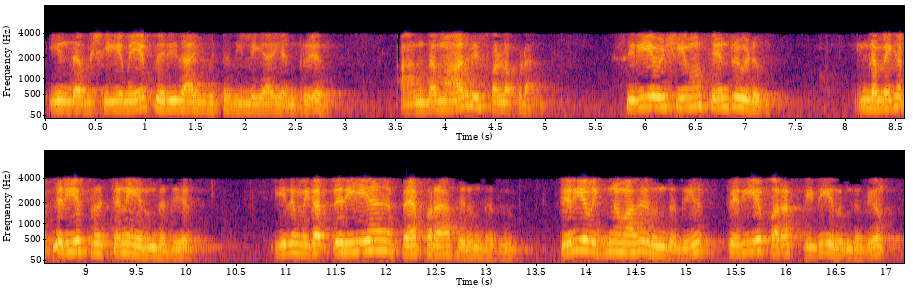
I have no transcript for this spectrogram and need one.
இந்த விஷயமே பெரிதாகிவிட்டது இல்லையா என்று அந்த மாதிரி சொல்லக்கூடாது. சிறிய விஷயமும் சென்றுவிடும். இந்த மிகப்பெரிய பிரச்சனை இருந்தது. இது மிகப்பெரிய பேப்பராக இருந்தது. பெரிய விக்னமாக இருந்தது. பெரிய பரஸ்திதி இருந்தது.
